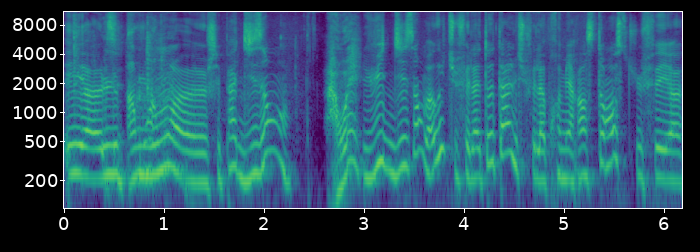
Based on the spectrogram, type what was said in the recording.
Et euh, le plus long, euh, je sais pas, 10 ans. Ah ouais? 8-10 ans, bah oui, tu fais la totale. Tu fais la première instance, tu fais, euh,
